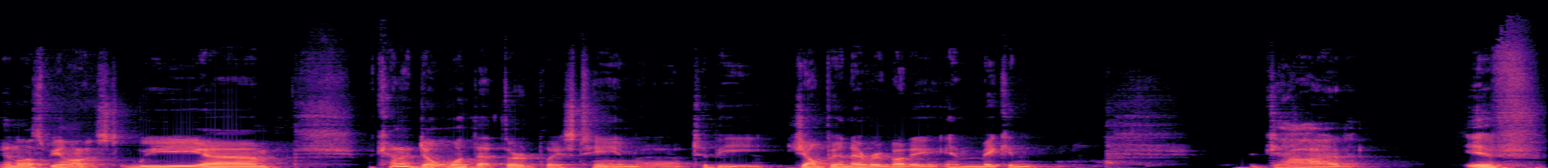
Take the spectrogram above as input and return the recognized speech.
And let's be honest, we um, we kind of don't want that third place team uh, to be jumping everybody and making. God, if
